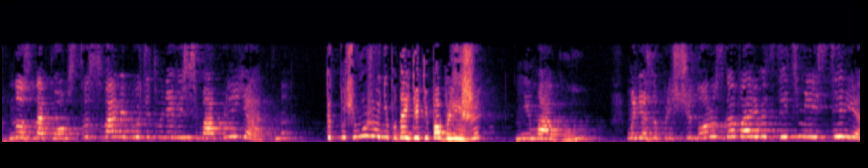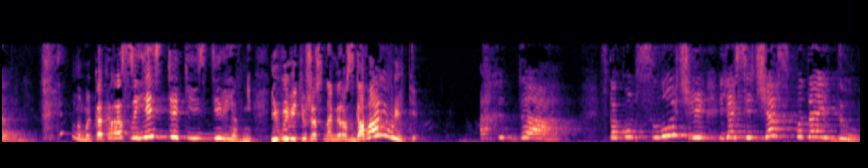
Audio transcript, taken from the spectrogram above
но знакомство с вами будет мне весьма приятно. Так почему же вы не подойдете поближе? Не могу. Мне запрещено разговаривать с детьми из деревни. Ну, мы как раз и есть дети из деревни, и вы ведь уже с нами разговариваете. Ах, да. В таком случае я сейчас подойду.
